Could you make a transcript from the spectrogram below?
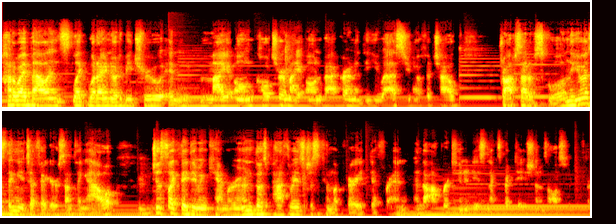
how do I balance like what I know to be true in my own culture, my own background in the US? You know, if a child drops out of school in the US, they need to figure something out. Mm-hmm. Just like they do in Cameroon, those pathways just can look very different, and the opportunities and expectations also different.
